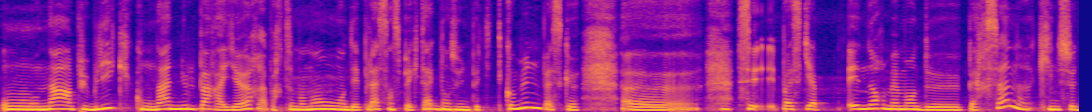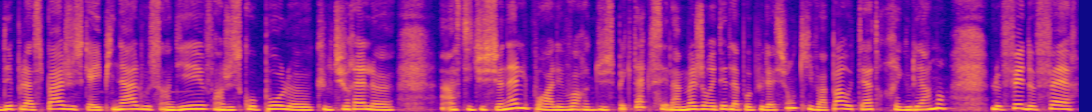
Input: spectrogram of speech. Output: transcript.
on a un public qu'on a nulle part ailleurs à partir du moment où on déplace un spectacle dans une petite commune parce que euh, c'est parce qu'il y a énormément de personnes qui ne se déplacent pas jusqu'à Épinal ou Saint-Dié, enfin jusqu'au pôle culturel euh, institutionnel pour aller voir du spectacle. C'est la majorité de la population qui va pas au théâtre régulièrement. Le fait de faire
